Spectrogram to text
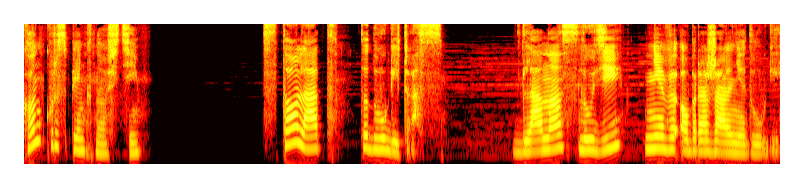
Konkurs piękności. 100 lat to długi czas. Dla nas, ludzi, niewyobrażalnie długi.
